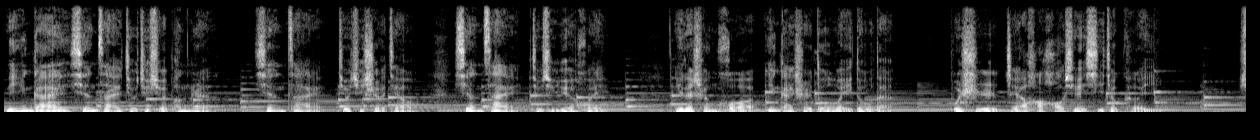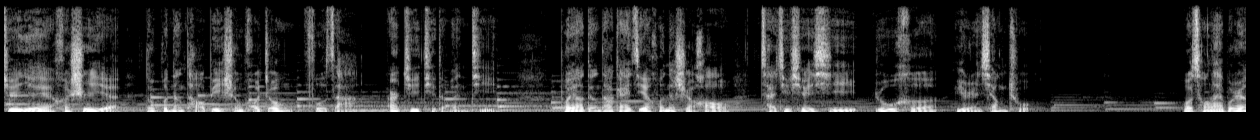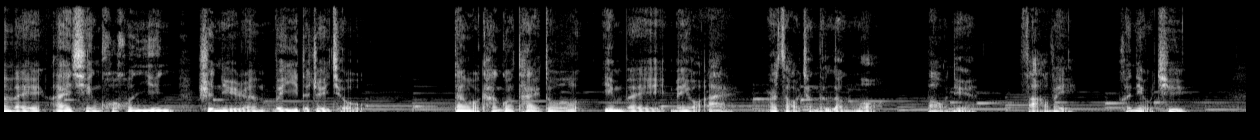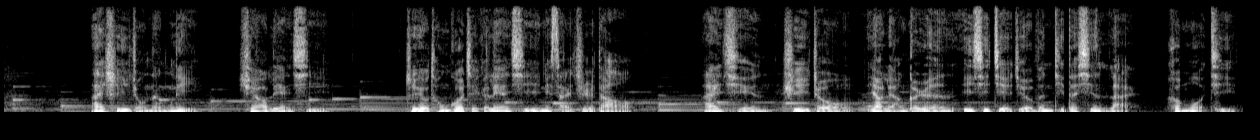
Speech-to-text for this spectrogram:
你应该现在就去学烹饪。现在就去社交，现在就去约会。你的生活应该是多维度的，不是只要好好学习就可以。学业和事业都不能逃避生活中复杂而具体的问题。不要等到该结婚的时候才去学习如何与人相处。我从来不认为爱情或婚姻是女人唯一的追求，但我看过太多因为没有爱。而造成的冷漠、暴虐、乏味和扭曲。爱是一种能力，需要练习。只有通过这个练习，你才知道，爱情是一种要两个人一起解决问题的信赖和默契。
